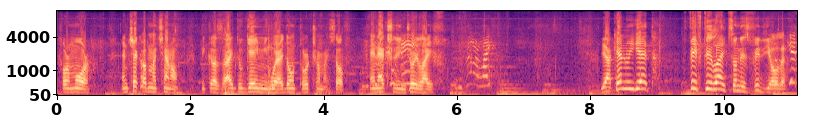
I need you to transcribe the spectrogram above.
For more, and check out my channel because I do gaming where I don't torture myself and actually enjoy life. You better like, Yeah, can we get 50 likes on this video? we get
